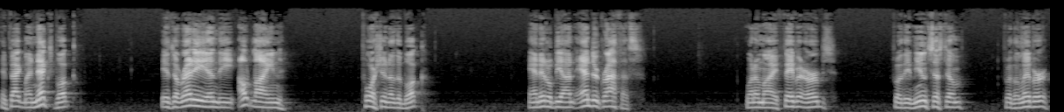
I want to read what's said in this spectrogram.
In fact, my next book is already in the outline portion of the book, and it'll be on andrographis, one of my favorite herbs for the immune system, for the liver,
